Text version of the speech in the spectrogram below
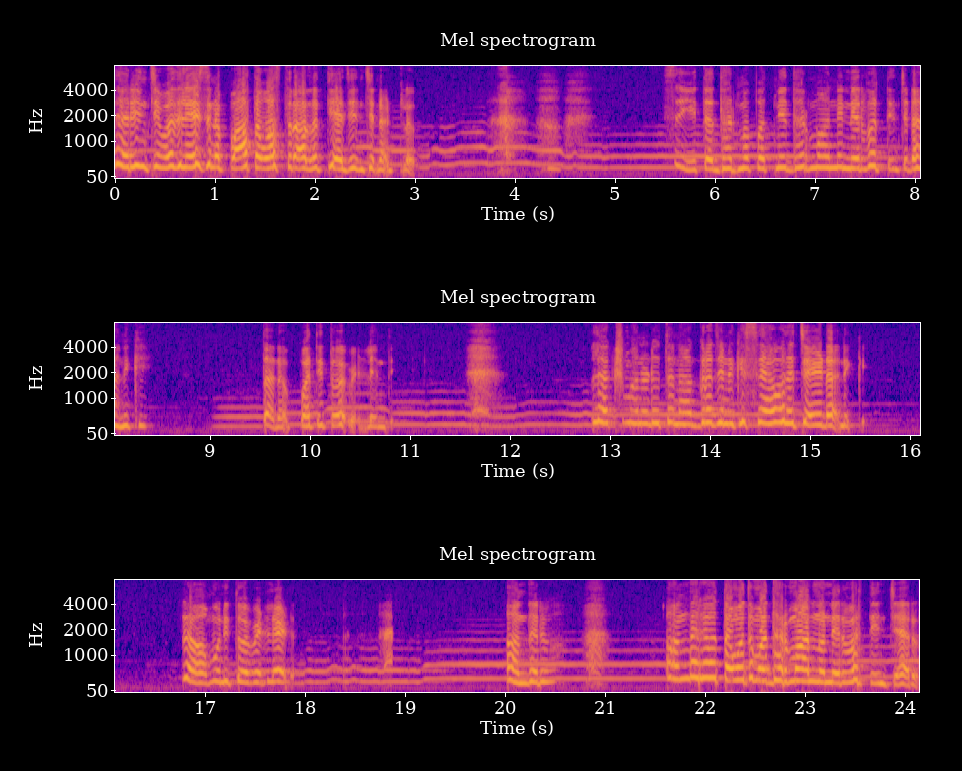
ధరించి వదిలేసిన పాత వస్త్రాలు త్యజించినట్లు. సీత ధర్మపత్ని ధర్మాన్ని నిర్వర్తించడానికి తన పతితో వెళ్ళింది. లక్ష్మణుడు తన అగ్రజునికి సేవలు చేయడానికి రామునితో వెళ్ళాడు. అందరూ అందరూ తమ తమ ధర్మాలను నిర్వర్తించారు.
